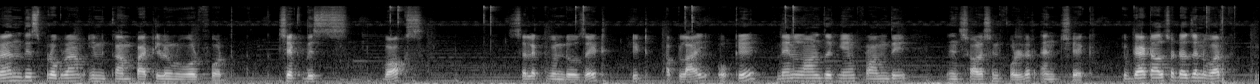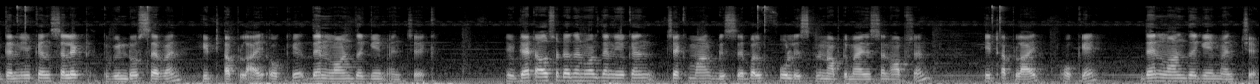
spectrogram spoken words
Run this program in compatible mode for check this box. Select windows 8 hit apply ok then launch the game from the installation folder and check. If that also doesn't work then you can select windows 7 hit apply ok then launch the game and check. If that also doesn't work then you can check mark disable full screen optimization option hit apply ok then launch the game and check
